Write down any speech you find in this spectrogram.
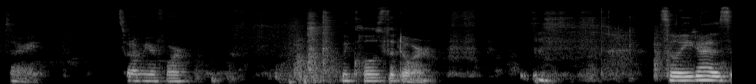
It's all right. That's what I'm here for. We close the door. So you guys,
